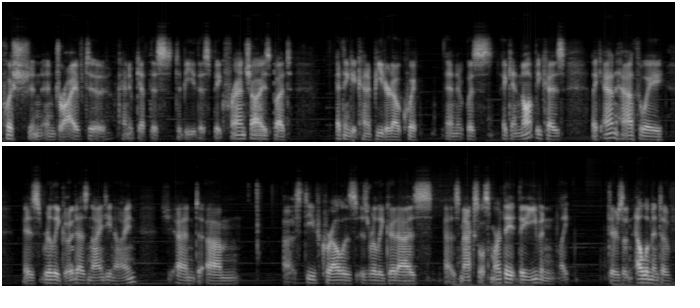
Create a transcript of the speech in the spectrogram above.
push and, and drive to kind of get this to be this big franchise, but I think it kind of petered out quick. And it was again not because like Anne Hathaway is really good as 99, and um, uh, Steve Carell is, is really good as as Maxwell Smart. They they even like there's an element of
